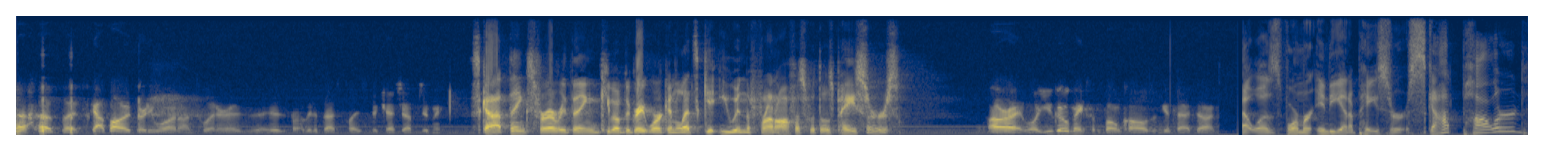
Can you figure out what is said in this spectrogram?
uh, but Scott Pollard 31 on Twitter is, is probably the best place to catch up to me. Scott, thanks for everything. Keep up the great work, and let's get you in the front office with those Pacers. All right. Well, you go make some phone calls and get that done. That was former Indiana Pacer Scott Pollard.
